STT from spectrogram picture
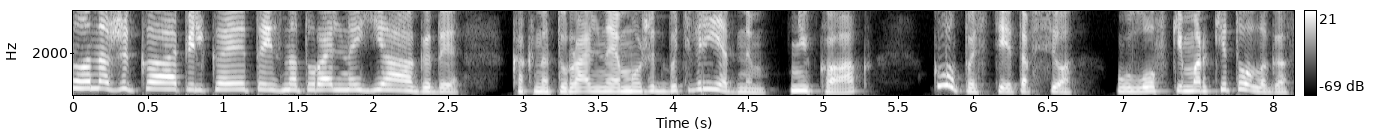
но она же капелька это из натуральной ягоды. Как натуральное может быть вредным? Никак. Глупости это все. Уловки маркетологов.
